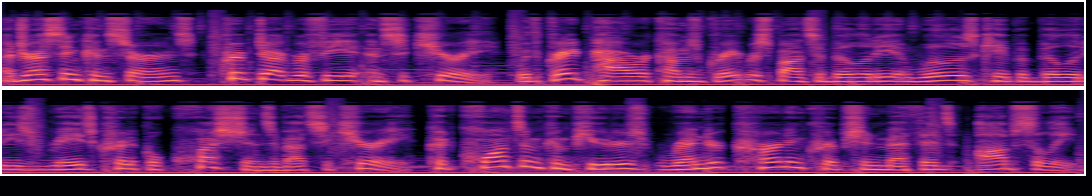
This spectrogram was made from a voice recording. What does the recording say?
Addressing concerns, cryptography, and security. With great power comes great responsibility, and Willow's capabilities raise critical questions about security. Could quantum computers render current encryption methods obsolete?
